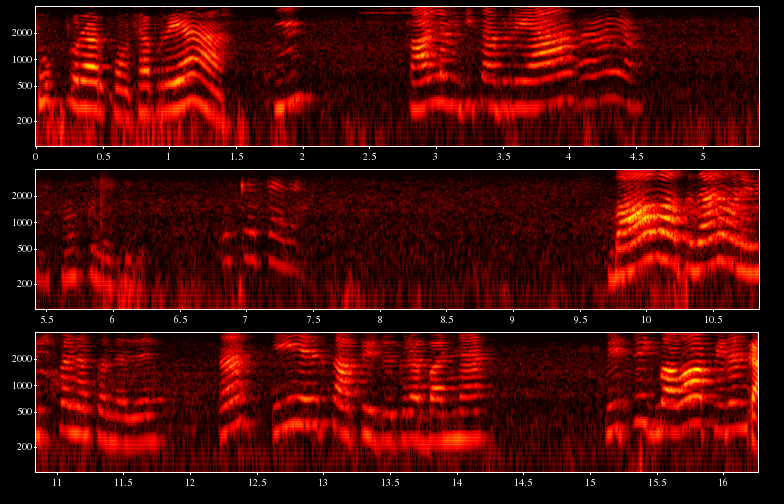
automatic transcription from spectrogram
சூப்பராக இருக்கும். சாப்பிட்றியா? ம்? பால் நமக்கு சாப்பிடுறியா? மூக்கு நிக்குது. பாபாக்கு தானே உன்னை விஷ் பண்ண சொன்னது? ஆ? நீ எதுக்கு சாப்பிட்டுட்டு இருக்கிற பண்ண? ரித்விக் பாபா பிறந்த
